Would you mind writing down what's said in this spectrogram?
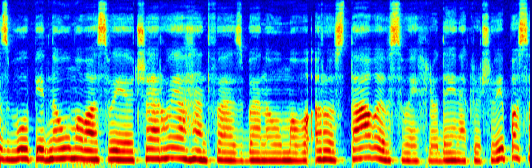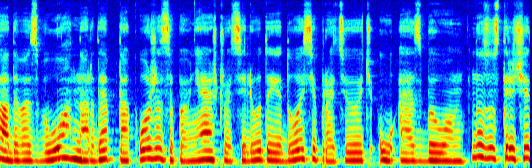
СБУ під Наумова. Своєю чергою агент ФСБ Наумов розставив своїх людей на ключові посади в СБУ. Нардеп також запевняє, що ці люди і досі працюють у СБУ. До зустрічі,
